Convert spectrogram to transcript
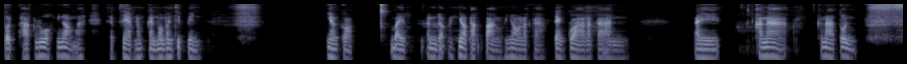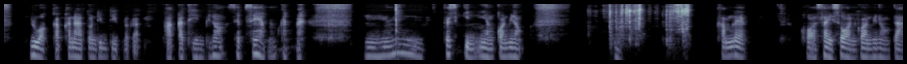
สดผักลวกพี่น้องมาแซ่บๆน้ำกันว่ามันสิเป็นอิหยังก็ใบอันดอกยอดผักปังพี่น้องแล้วก็แตงกวาแล้วก็อันไอ้คะน้าคะน้าต้นลวกกับคะน้าต้นดิบๆแล้วก็ผักกฐินพี่น้องแซ่บๆน้ำกันมาอื้อฮือแต่สิกินอิหยังก่อนพี่น้องคำแรกขอใส่ช้อนก่อนพี่น้องจ๋า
